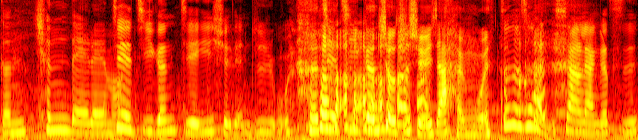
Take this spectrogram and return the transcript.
跟村德勒吗？借机跟杰伊学点日文，借机跟秀智学一下韩文，真的是很像两个词，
